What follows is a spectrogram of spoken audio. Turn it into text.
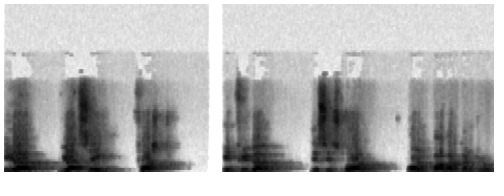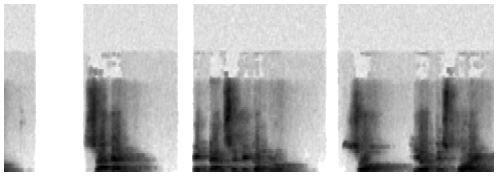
here we are saying first in figure this is called on power control second intensity control so here this point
